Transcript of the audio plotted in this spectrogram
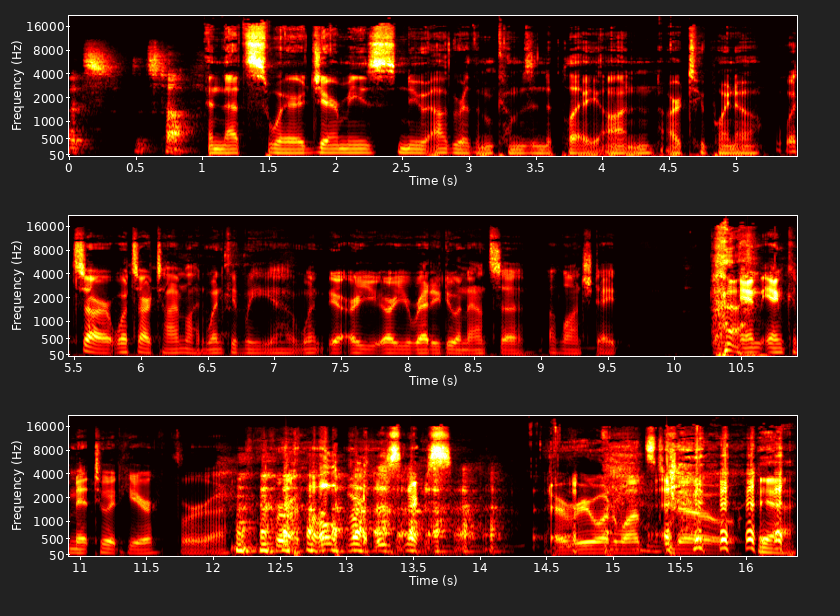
That's that's tough. and that's where Jeremy's new algorithm comes into play on our oh. 2.0. What's our what's our timeline? When can we? Uh, when are you are you ready to announce a, a launch date and and commit to it here for uh, for all of our listeners? Everyone wants to know. yeah,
